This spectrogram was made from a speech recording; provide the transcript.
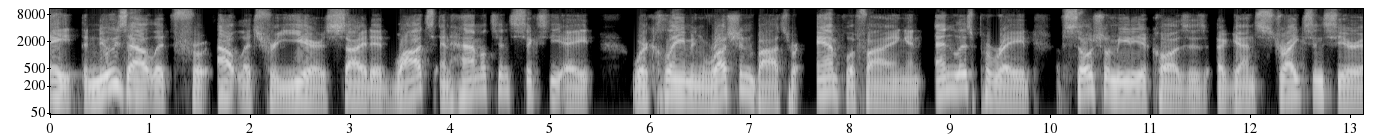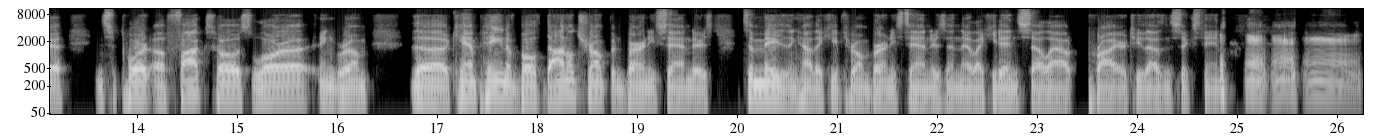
eight. The news outlet for outlets for years cited Watts and Hamilton 68 were claiming Russian bots were amplifying an endless parade of social media causes against strikes in Syria in support of Fox host Laura Ingraham, the campaign of both Donald Trump and Bernie Sanders. It's amazing how they keep throwing Bernie Sanders in there like he didn't sell out prior 2016.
